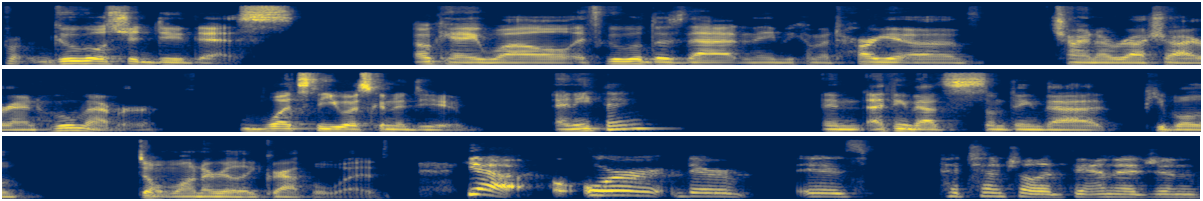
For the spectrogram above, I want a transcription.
Google should do this. Okay, well, if Google does that and they become a target of China, Russia, Iran, whomever, what's the US going to do? Anything? And I think that's something that people don't want to really grapple with. Yeah, or there is potential advantage and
